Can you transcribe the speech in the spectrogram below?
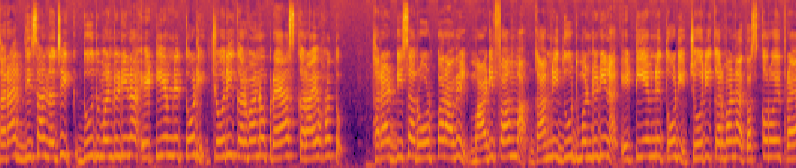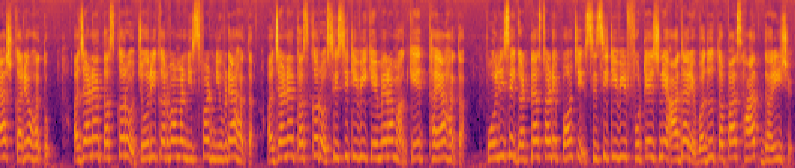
થરાદ દિશા નજીક દૂધ મંડળીના એટીએમને તોડી ચોરી કરવાનો પ્રયાસ કરાયો હતો. થરાદ ડીસા રોડ પર આવેલ માળી ફાર્મમાં ગામની દૂધ મંડળીના એટીએમને તોડી ચોરી કરવાના તસ્કરોએ પ્રયાસ કર્યો હતો. અજાણ્યા તસ્કરો ચોરી કરવામાં નિષ્ફળ નીવડ્યા હતા. અજાણ્યા તસ્કરો સીસીટીવી કેમેરામાં કેદ થયા હતા. પોલીસે ઘટના સ્થળે પહોંચી સીસીટીવી ફૂટેજને આધારે વધુ તપાસ હાથ ધરી છે.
